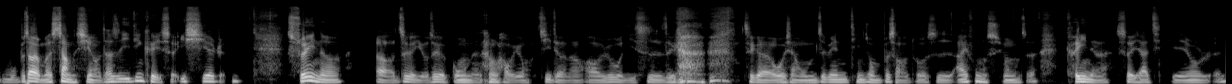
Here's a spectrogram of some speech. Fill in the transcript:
我不知道有没有上限哦，但是一定可以设一些人，所以呢。呃，这个有这个功能很好用，记得呢哦。如果你是这个 这个，我想我们这边听众不少都是 iPhone 使用者，可以呢设一下紧急联络人，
